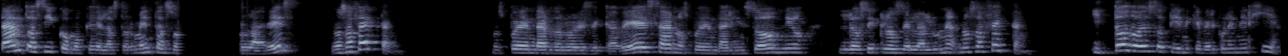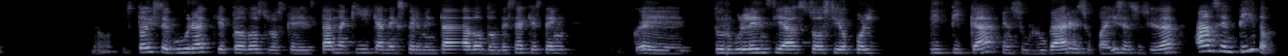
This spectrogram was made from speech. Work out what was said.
Tanto así como que las tormentas solares nos afectan. Nos pueden dar dolores de cabeza, nos pueden dar insomnio, los ciclos de la luna nos afectan. Y todo eso tiene que ver con la energía. Estoy segura que todos los que están aquí, que han experimentado, donde sea que estén, eh, turbulencia sociopolítica en su lugar, en su país, en su ciudad, han sentido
